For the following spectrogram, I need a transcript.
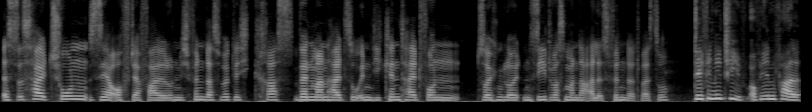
es ist halt schon sehr oft der Fall und ich finde das wirklich krass, wenn man halt so in die Kindheit von solchen Leuten sieht, was man da alles findet, weißt du? Definitiv, auf jeden Fall.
